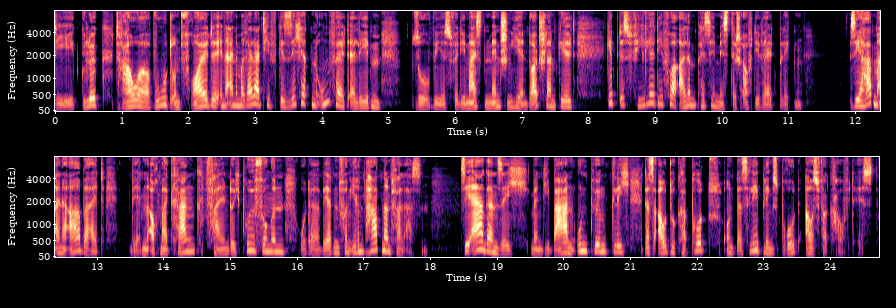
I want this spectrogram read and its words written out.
die Glück, Trauer, Wut und Freude in einem relativ gesicherten Umfeld erleben, so wie es für die meisten Menschen hier in Deutschland gilt, gibt es viele, die vor allem pessimistisch auf die Welt blicken. Sie haben eine Arbeit, werden auch mal krank, fallen durch Prüfungen oder werden von ihren Partnern verlassen. Sie ärgern sich, wenn die Bahn unpünktlich, das Auto kaputt und das Lieblingsbrot ausverkauft ist.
